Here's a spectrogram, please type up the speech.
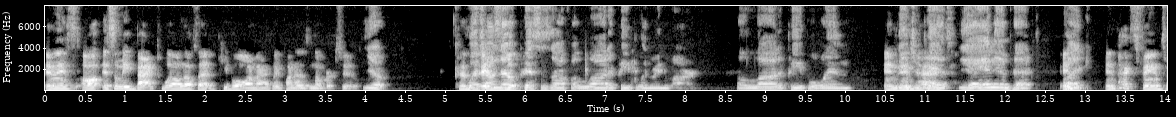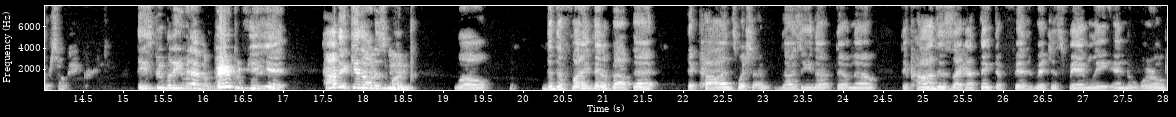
And it's all it's gonna be backed well enough that people automatically put it as number two. Yep. Which I know pisses off a lot of people in Ring of Honor. A lot of people in in Japan. Yeah, and Impact. In- like Impact's fans are so angry. these people didn't even have a pay per view yet. How'd they get all this money? Well, the, the funny thing about that, the Khans, which uh, those of you that don't know, the Khans is like I think the fifth richest family in the world.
